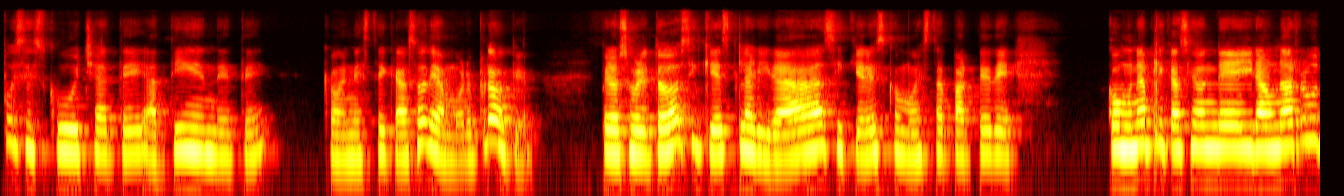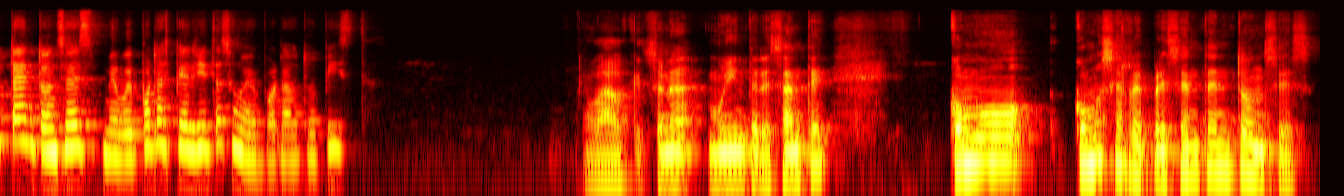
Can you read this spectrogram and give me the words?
pues escúchate, atiéndete, como en este caso de amor propio. Pero sobre todo si quieres claridad, si quieres como esta parte de, como una aplicación de ir a una ruta, entonces me voy por las piedritas o me voy por la autopista. Wow, que suena muy interesante. ¿Cómo, ¿Cómo se representa entonces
